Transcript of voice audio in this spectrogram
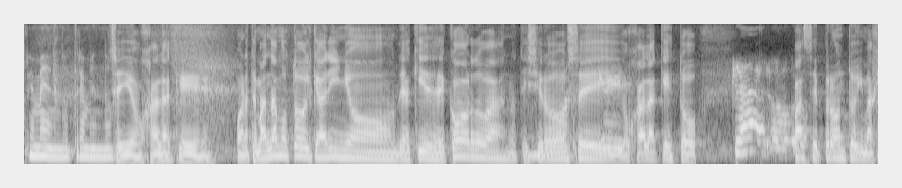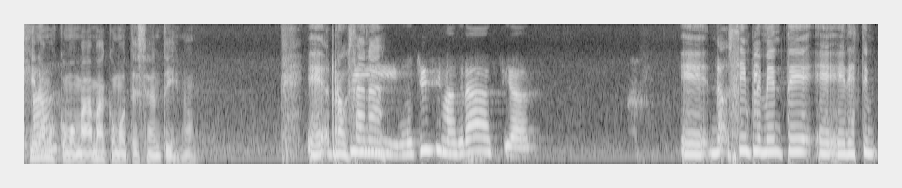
Tremendo, tremendo. Sí, ojalá que... Bueno, te mandamos todo el cariño de aquí desde Córdoba, Noticiero 12, y ojalá que esto Claro. pase pronto. Imaginamos Ah. como mamá cómo te sentís, ¿no? Eh, Roxana, Sí, muchísimas gracias. eh, no, simplemente eh, en, este, en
